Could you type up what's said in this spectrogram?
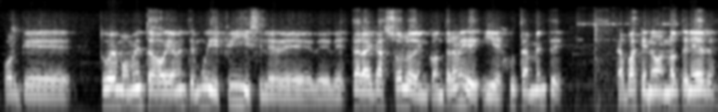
porque tuve momentos obviamente muy difíciles de, estar acá solo, de encontrarme y de justamente, capaz que no, no tener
